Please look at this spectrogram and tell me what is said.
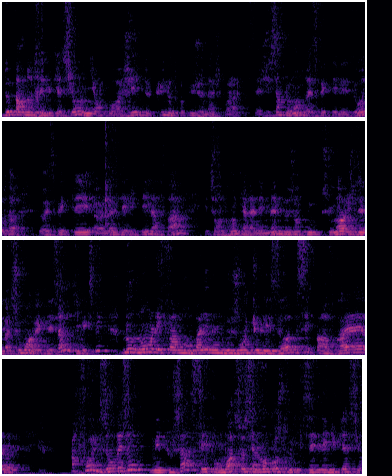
de par notre éducation, on y est encouragé depuis notre plus jeune âge. Voilà. Il s'agit simplement de respecter les autres, de respecter euh, l'altérité, la femme, et de se rendre compte qu'elle a les mêmes besoins que nous. Parce que moi, je débat souvent avec des hommes qui m'expliquent non, non, les femmes n'ont pas les mêmes besoins que les hommes, c'est pas vrai. euh, Parfois, ils ont raison, mais tout ça, c'est pour moi socialement construit, c'est de l'éducation.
